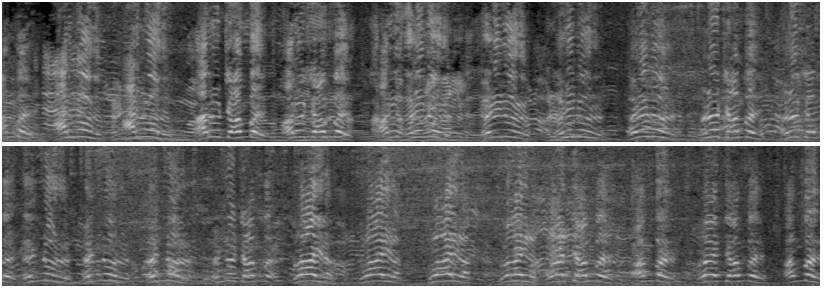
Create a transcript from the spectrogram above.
ஐம்பது அறுநூறு அறுநூறு அறுநூற்றி ஐம்பது அறுநூற்றி ஐம்பது எழுநூறு எழுநூறு எழுநூறு எழுநூறு எழுநூற்றி ஐம்பது எழுநூற்றி ஐம்பது எண்ணூறு எண்ணூறு எண்ணூறு எண்ணூற்றி ஐம்பது தொள்ளாயிரம் தொள்ளாயிரம் தொள்ளாயிரம் தொள்ளாயிரம் தொள்ளாயிரத்தி ஐம்பது ஐம்பது தொள்ளாயிரத்தி ஐம்பது ஐம்பது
